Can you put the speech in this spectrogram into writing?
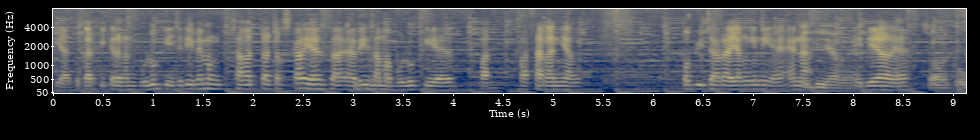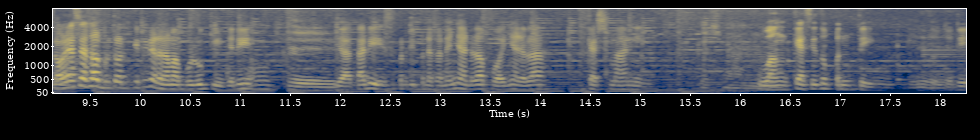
ya tukar pikir dengan Buluki. Jadi memang sangat cocok sekali ya hari ini sama Buluki ya pa- pasangan yang pembicara yang ini ya enak ideal ya ideal ya. soal keuangan. Soalnya saya selalu bertukar pikir dengan nama Buluki. Jadi Oke. ya tadi seperti penekanannya adalah poinnya adalah cash money. Cash money. Uang cash itu penting gitu. Iya. Jadi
